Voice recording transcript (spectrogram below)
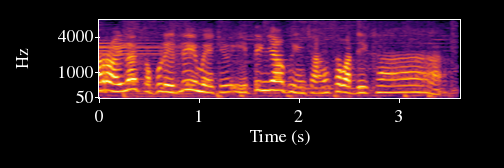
อร่อยเลิศกับผลิตลี่เมจืออีติ้งย่างผิงฉังสวัสดีค่ะ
